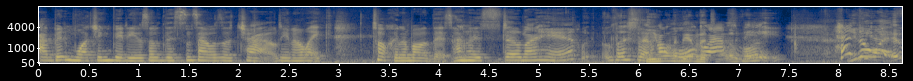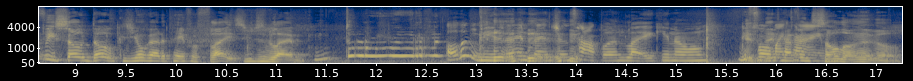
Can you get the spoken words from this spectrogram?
I've been watching videos of this since I was a child. You know, like talking about this, and it's still not here. Listen, You how old be able do to I have to be? Heck You know what? It'd be so dope because you don't got to pay for flights. You just be like, All the major inventions happened, like you know, before it my happened time. so long ago.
